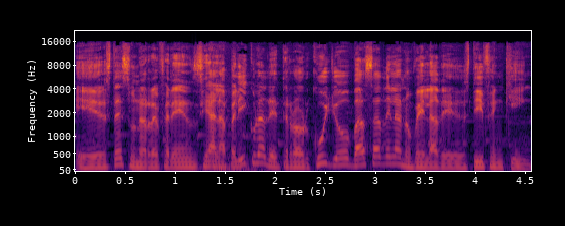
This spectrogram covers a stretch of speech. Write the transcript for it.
Esta es una referencia a la película de terror Cuyo basada en la novela de Stephen King,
